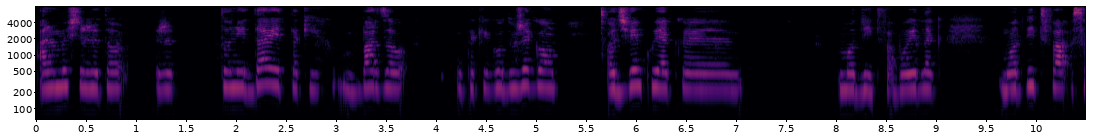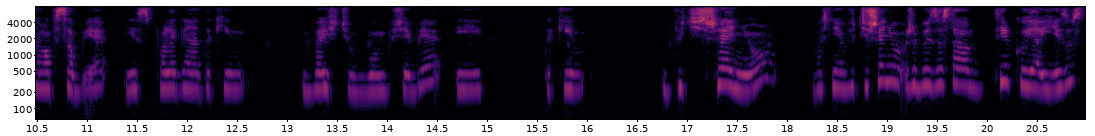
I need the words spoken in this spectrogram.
ale myślę, że to, że to nie daje takich bardzo, takiego dużego oddźwięku jak y, modlitwa, bo jednak modlitwa sama w sobie jest, polega na takim wejściu w głąb siebie i takim wyciszeniu, właśnie wyciszeniu, żeby zostałam tylko ja i Jezus,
